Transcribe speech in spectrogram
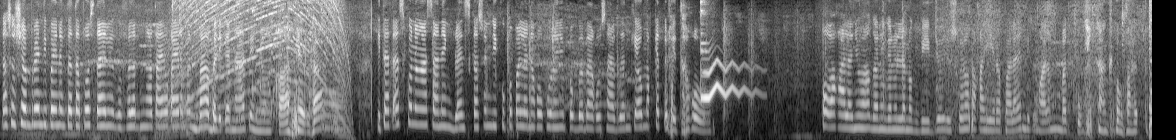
Kaso syempre hindi pa yung nagtatapos dahil nag-vlog nga tayo kaya naman babalikan natin yung camera. Itataas ko na nga sana yung blends kaso hindi ko pa pala nakukunan yung pagbaba ko sa hagdan kaya umakyat ulit ako. O akala nyo ha, ganun-ganun lang mag-video. Diyos ko, napakahirap pala. Hindi ko nga alam ba't ko ginagawa to.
